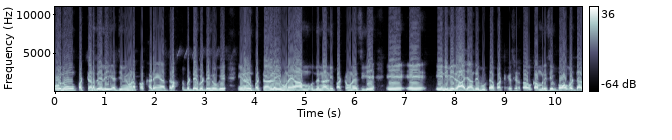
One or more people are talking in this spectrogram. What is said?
ਉਹਨੂੰ ਪੱਟਣ ਦੇ ਲਈ ਜਿਵੇਂ ਹੁਣ ਆਪਾਂ ਖੜੇ ਆ, ਦਰਖਤ ਵੱਡੇ ਵੱਡੇ ਹੋ ਗਏ, ਇਹਨਾਂ ਨੂੰ ਪੱਟਣ ਲਈ ਹੁਣ ਆਮ ਉਹਦੇ ਨਾਲ ਨਹੀਂ ਪੱਟ ਹੋਣੇ ਸੀਗੇ। ਇਹ ਇਹ ਇਹ ਨਹੀਂ ਵੀ ਰਾਹ ਜਾਂਦੇ ਬੂਟਾ ਪੱਟ ਕੇ ਸਿੱਟਤਾ, ਉਹ ਕੰਮ ਨਹੀਂ ਸੀ। ਬਹੁਤ ਵੱਡਾ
